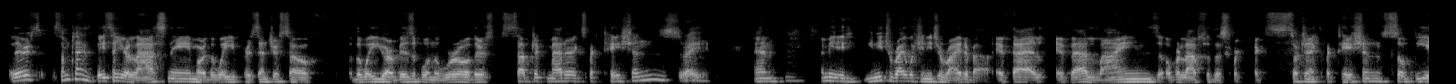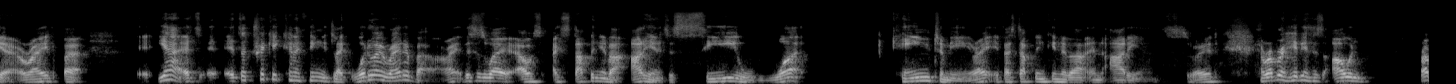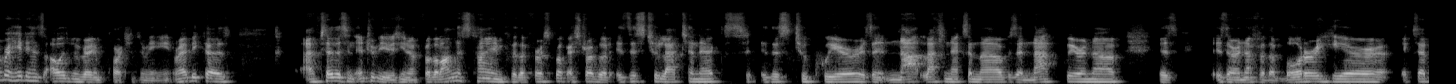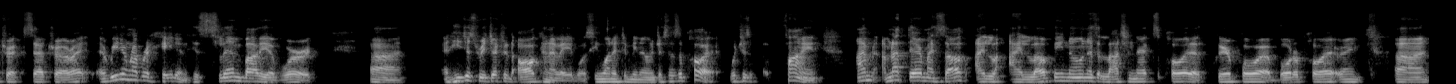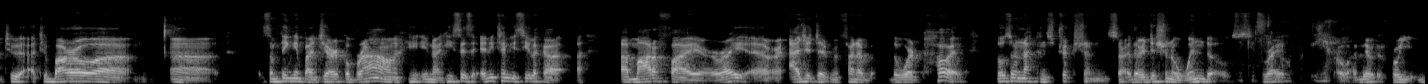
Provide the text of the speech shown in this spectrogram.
there's sometimes based on your last name or the way you present yourself the way you are visible in the world, there's subject matter expectations, right? And mm. I mean, you need to write what you need to write about. If that if that lines overlaps with a certain expectation, so be it, right? But yeah, it's it's a tricky kind of thing. It's like, what do I write about, right? This is why I was I stopped thinking about audience to see what came to me, right? If I stop thinking about an audience, right? And Robert Hayden has always Robert Hayden has always been very important to me, right? Because I've said this in interviews, you know, for the longest time, for the first book, I struggled. Is this too Latinx? Is this too queer? Is it not Latinx enough? Is it not queer enough? Is is there enough of the border here, et cetera, et cetera, right? And reading Robert Hayden, his slim body of work, uh, and he just rejected all kind of labels. He wanted to be known just as a poet, which is fine. I'm, I'm not there myself. I, lo- I love being known as a Latinx poet, a queer poet, a border poet, right? Uh, to, to borrow uh, uh, some thinking about Jericho Brown, he, you know, he says anytime you see like a, a, modifier, right, or adjective in front of the word poet, those are not constrictions. Sorry, they're additional windows, right? yeah. For,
